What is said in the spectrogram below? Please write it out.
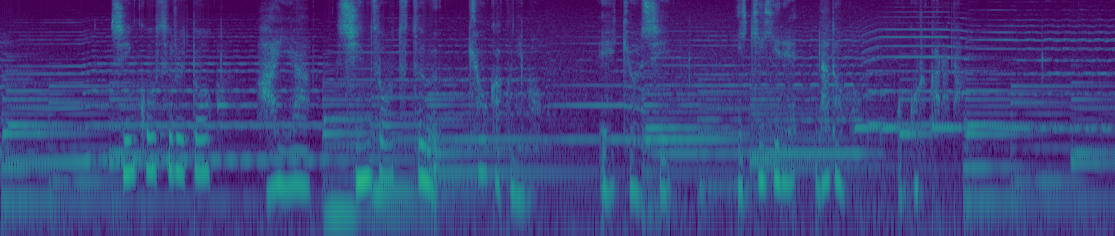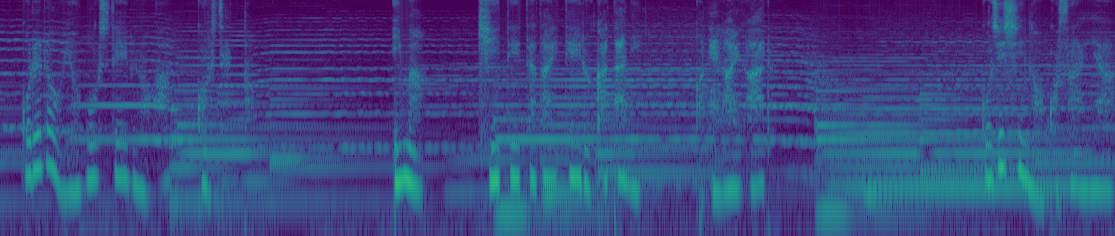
る。進行すると肺や心臓を包む胸郭にも影響し息切れなどもこれらを予防しているのがコルセット。今聞いていただいている方にお願いがある。ご自身のお子さんや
